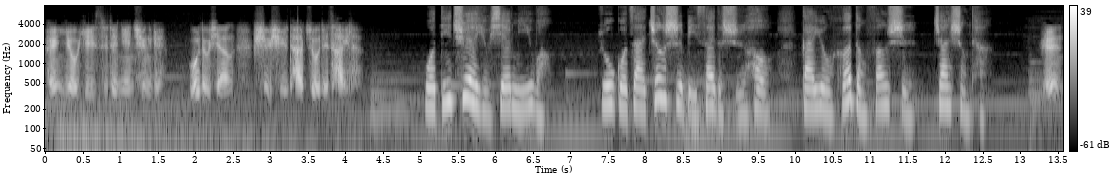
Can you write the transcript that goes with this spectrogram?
很有意思的年轻人，我都想试试他做的菜了。”我的确有些迷惘，如果在正式比赛的时候，该用何等方式战胜他？人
